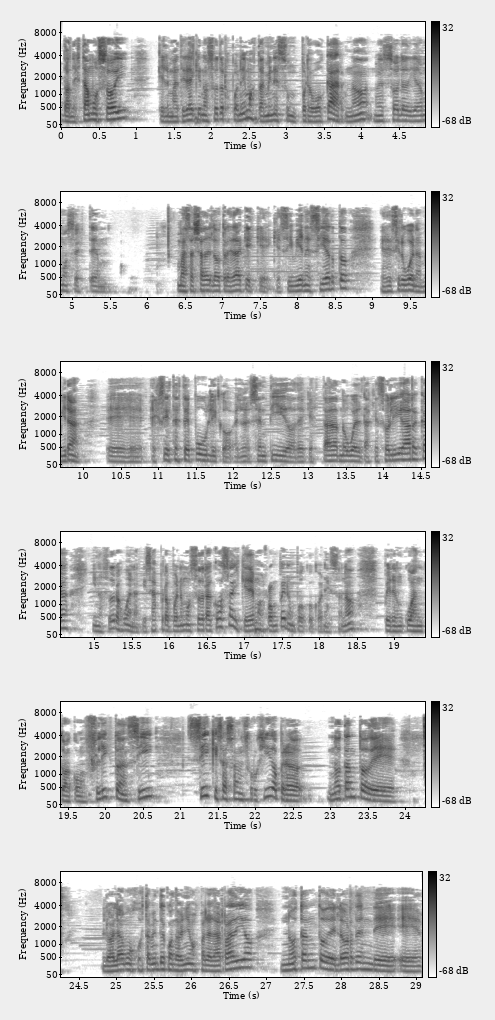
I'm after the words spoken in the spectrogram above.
donde estamos hoy, el material que nosotros ponemos también es un provocar, ¿no? No es solo, digamos, este más allá de la otra edad, que, que, si bien es cierto, es decir, bueno, mira, eh, existe este público en el sentido de que está dando vueltas, que es oligarca, y nosotros, bueno, quizás proponemos otra cosa y queremos romper un poco con eso, ¿no? Pero en cuanto a conflicto en sí, sí quizás han surgido, pero no tanto de, lo hablábamos justamente cuando veníamos para la radio, no tanto del orden de eh,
